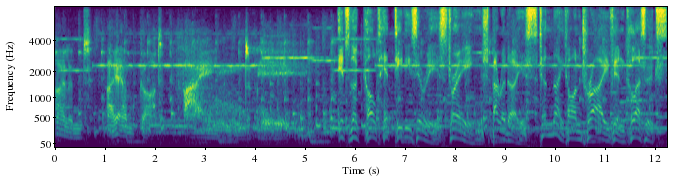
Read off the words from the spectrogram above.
island, I am God. Find me. It's the cult hit TV series Strange Paradise. Tonight on Drive In Classics.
